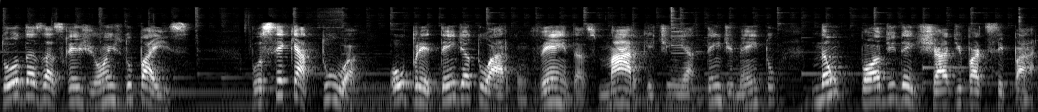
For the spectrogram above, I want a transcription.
todas as regiões do país. Você que atua ou pretende atuar com vendas, marketing e atendimento, não pode deixar de participar.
